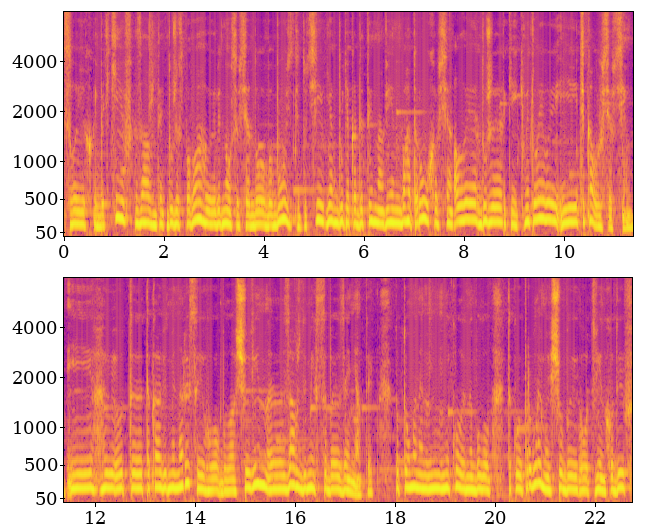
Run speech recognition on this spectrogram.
своїх і батьків завжди, дуже з повагою відносився до бабусь, дідусів. Як будь-яка дитина, він багато рухався, але дуже такий кмітливий і цікавився всім. І от е, така відмінна риса його була, що він е, завжди міг себе зайняти. Тобто у мене ніколи не було такої проблеми, щоб от він ходив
